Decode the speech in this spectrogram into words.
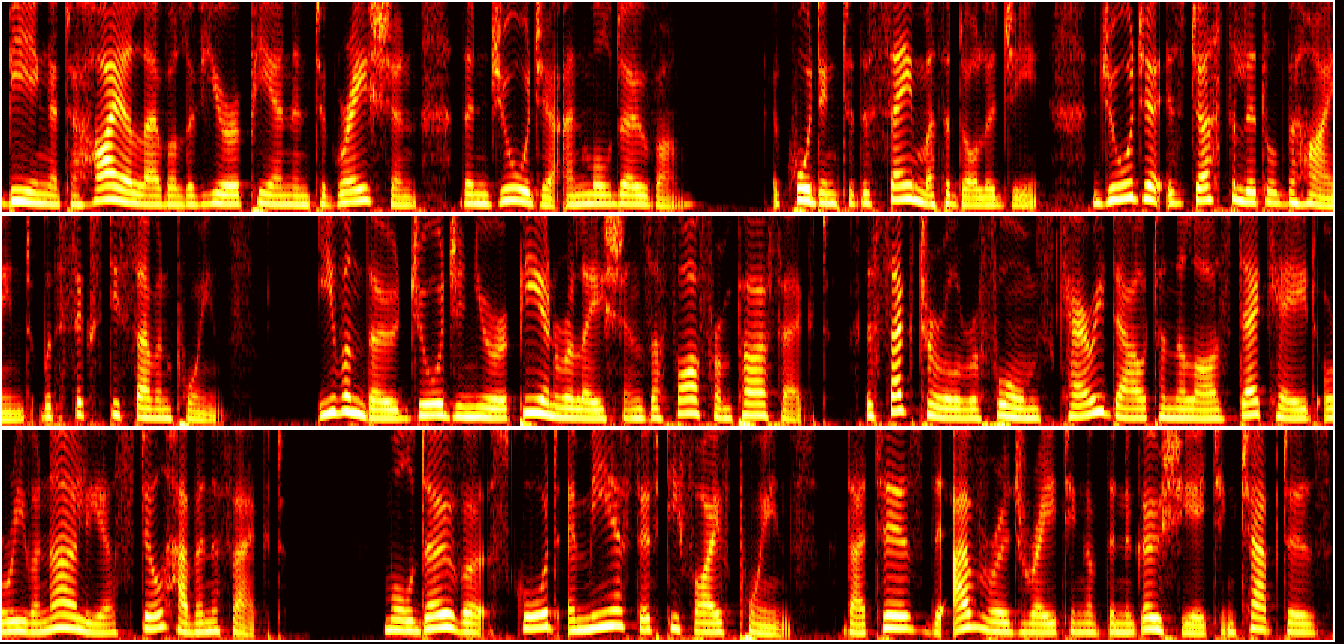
being at a higher level of European integration than Georgia and Moldova. According to the same methodology, Georgia is just a little behind with 67 points. Even though Georgian European relations are far from perfect, the sectoral reforms carried out in the last decade or even earlier still have an effect. Moldova scored a mere 55 points, that is, the average rating of the negotiating chapters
